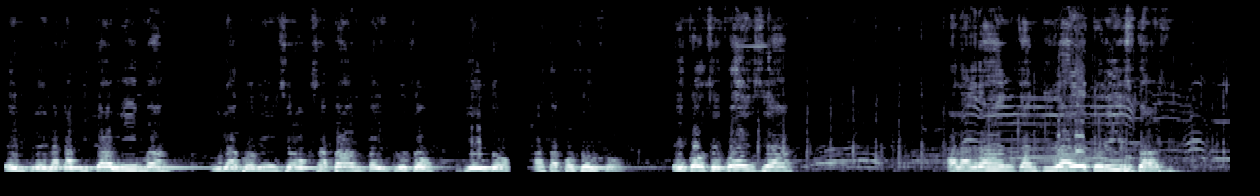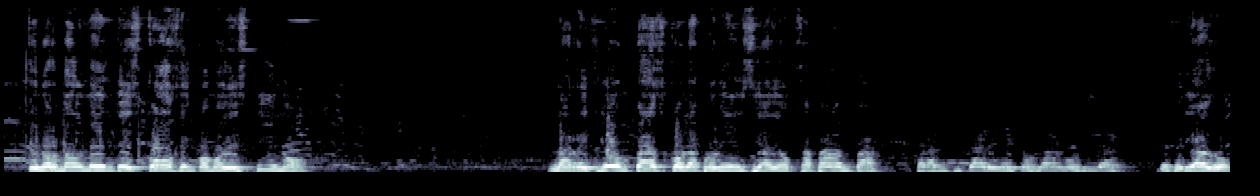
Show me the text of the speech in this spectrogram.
entre la capital Lima y la provincia de Oxapampa, incluso yendo hasta Posuso. En consecuencia, a la gran cantidad de turistas que normalmente escogen como destino la región Pasco, la provincia de Oxapampa, para visitar en estos largos días de feriado.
